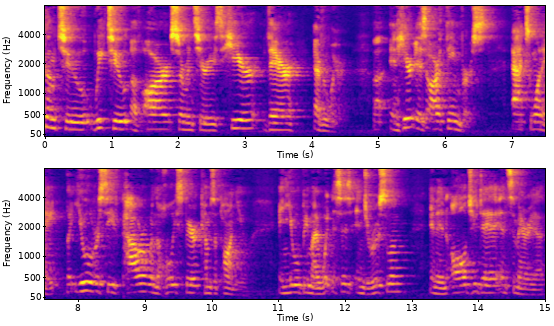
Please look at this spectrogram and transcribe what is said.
welcome to week two of our sermon series, Here, There, Everywhere. Uh, and here is our theme verse, Acts 1 8. But you will receive power when the Holy Spirit comes upon you, and you will be my witnesses in Jerusalem and in all Judea and Samaria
